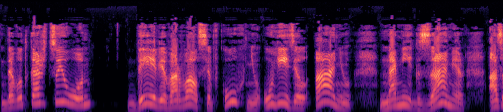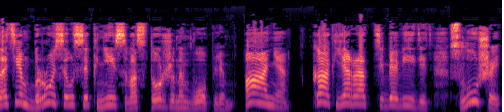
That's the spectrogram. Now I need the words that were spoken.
Да вот, кажется, и он. Дэви ворвался в кухню, увидел Аню, на миг замер, а затем бросился к ней с восторженным воплем. «Аня, как я рад тебя видеть! Слушай,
